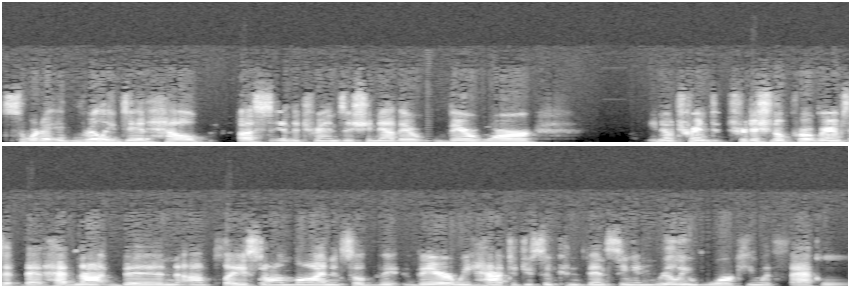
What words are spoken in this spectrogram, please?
sort of it really did help us in the transition. Now there there were you know, trend, traditional programs that, that had not been um, placed online. And so the, there we had to do some convincing and really working with faculty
